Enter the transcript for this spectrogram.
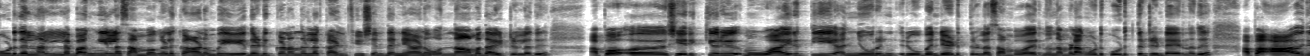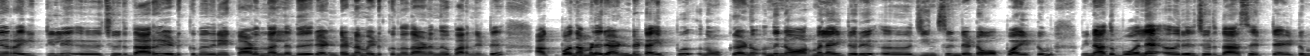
കൂടുതൽ നല്ല ഭംഗിയുള്ള സംഭവങ്ങൾ കാണുമ്പോൾ ഏതെടുക്കണം എന്നുള്ള കൺഫ്യൂഷൻ തന്നെയാണ് ഒന്നാമതായിട്ടുള്ളത്. അപ്പോൾ ശരിക്കും ഒരു മൂവായിരത്തി അഞ്ഞൂറ് രൂപന്റെ അടുത്തുള്ള സംഭവമായിരുന്നു നമ്മൾ അങ്ങോട്ട് കൊടുത്തിട്ടുണ്ടായിരുന്നത്. അപ്പോൾ ആ ഒരു റേറ്റിൽ ചുരിദാർ എടുക്കുന്നതിനേക്കാളും നല്ലത് രണ്ടെണ്ണം എടുക്കുന്നതാണെന്ന് പറഞ്ഞിട്ട് അപ്പോൾ നമ്മൾ രണ്ട് ടൈപ്പ് നോക്കുകയാണ്. ഒന്ന് നോർമലായിട്ടൊരു ജീൻസിന്റെ ടോപ്പായിട്ടും പിന്നെ അതുപോലെ ഒരു ചുരിദാർ സെറ്റായിട്ടും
